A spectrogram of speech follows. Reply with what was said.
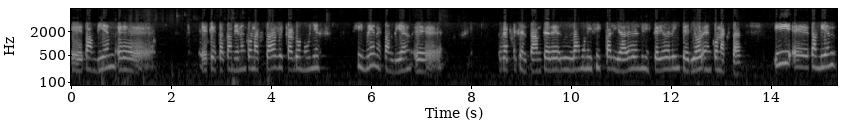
eh, también eh, que está también en Conaxar, Ricardo Núñez Jiménez también representante de las municipalidades del Ministerio del Interior en Conaxar. Y eh, también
